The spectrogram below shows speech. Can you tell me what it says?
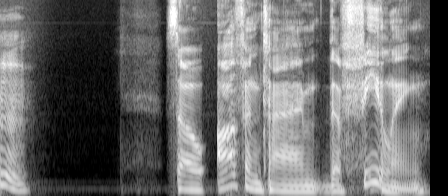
Hmm. So, oftentimes, the feeling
